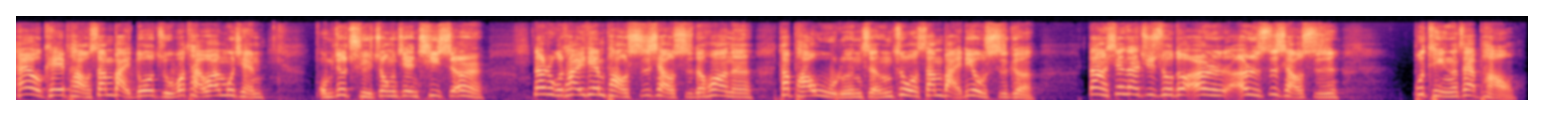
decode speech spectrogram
还有可以跑三百多组。我台湾目前我们就取中间七十二。那如果他一天跑十小时的话呢？他跑五轮只能做三百六十个。但，现在据说都二二十四小时不停的在跑。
